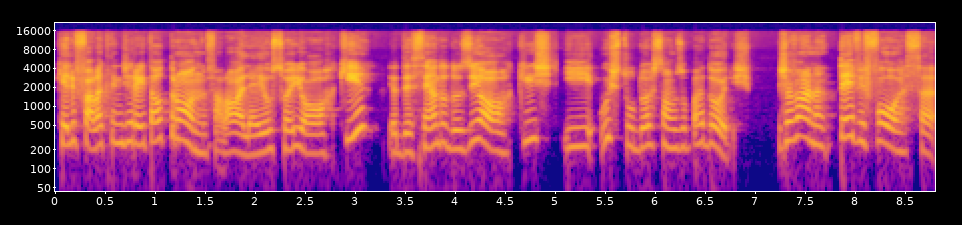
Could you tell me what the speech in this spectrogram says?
que ele fala que tem direito ao trono. Fala: olha, eu sou York, eu descendo dos Yorks e os Tudors são usurpadores. Giovanna, teve força?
